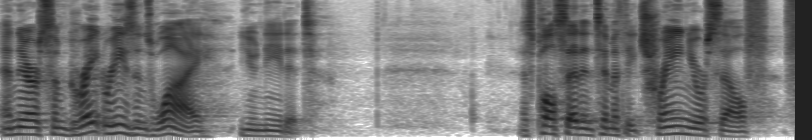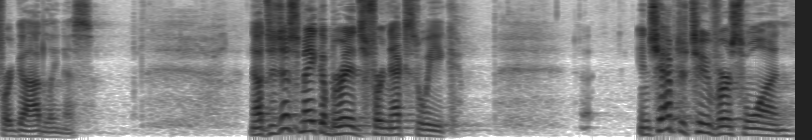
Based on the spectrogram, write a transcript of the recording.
and there are some great reasons why you need it. As Paul said in Timothy, train yourself for godliness. Now, to just make a bridge for next week, in chapter 2, verse 1,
